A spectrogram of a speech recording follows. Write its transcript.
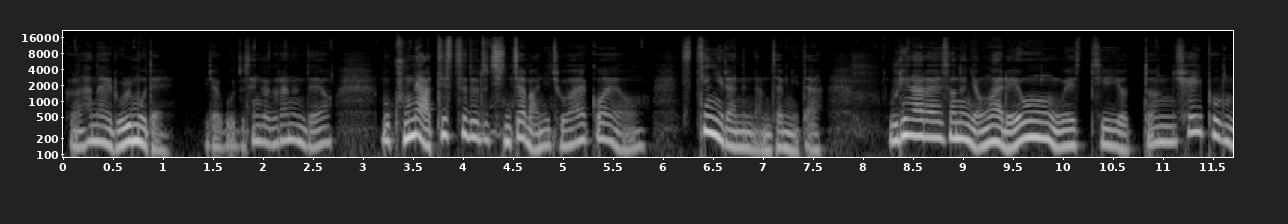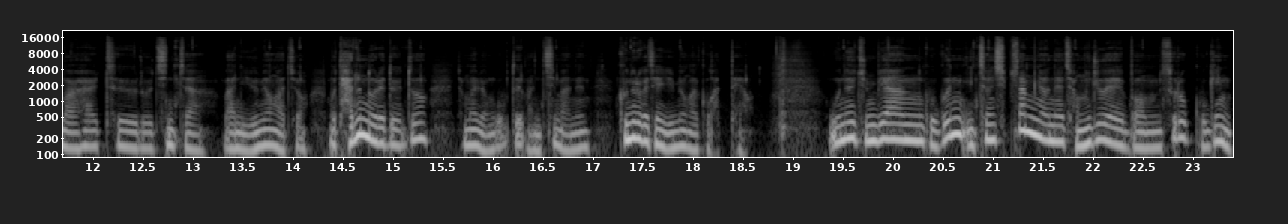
그런 하나의 롤 모델이라고도 생각을 하는데요. 뭐 국내 아티스트들도 진짜 많이 좋아할 거예요. 스팅이라는 남자입니다. 우리나라에서는 영화 레옹 OST였던 Shape of My Heart로 진짜 많이 유명하죠. 뭐 다른 노래들도 정말 명곡들 많지만은 그 노래가 제일 유명할 것 같아요. 오늘 준비한 곡은 2013년의 정규 앨범 수록곡인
